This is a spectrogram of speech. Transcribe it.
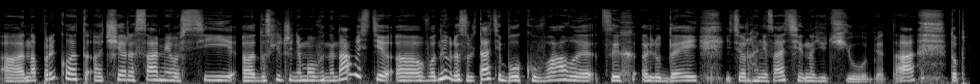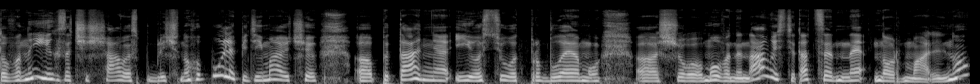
Наприклад, через самі ось ці дослідження мови ненависті вони в результаті блокували цих людей і ці організації на Ютубі. Тобто вони їх зачищали з публічного поля, підіймаючи питання і ось цю от проблему, що мова ненависті та це ненормально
